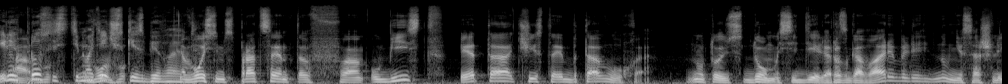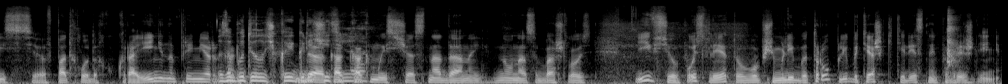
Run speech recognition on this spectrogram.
Или а, просто систематически избивают? 80% а, убийств – это чистая бытовуха. Ну, то есть дома сидели, разговаривали, ну, не сошлись в подходах к Украине, например. За как, бутылочкой горячительного. Да, как, как мы сейчас на данной, ну, у нас обошлось. И все, после этого, в общем, либо труп, либо тяжкие телесные повреждения.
